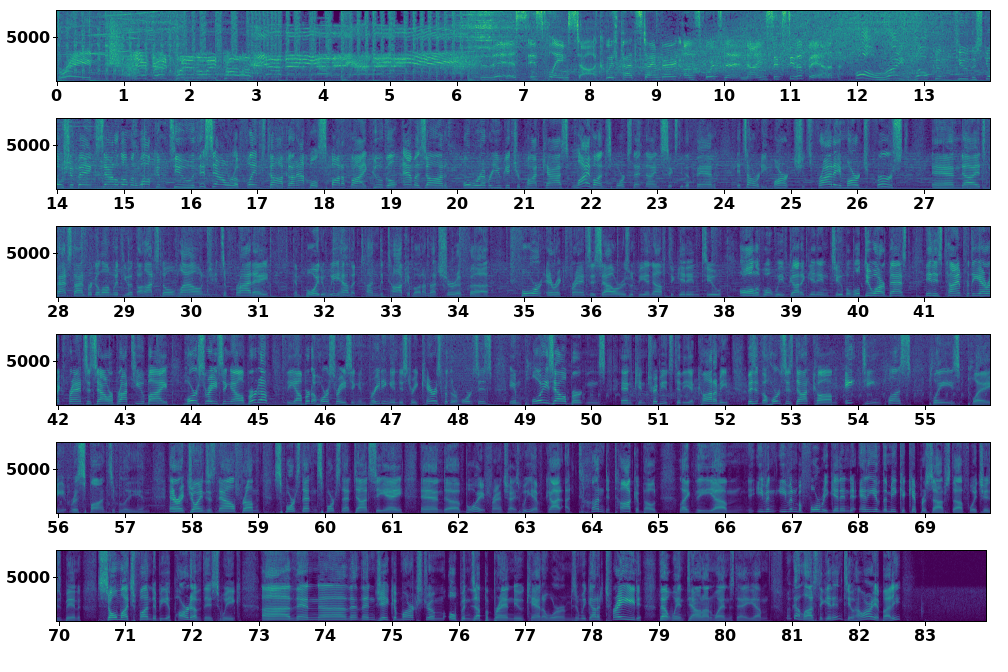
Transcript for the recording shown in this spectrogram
Is Flames Talk with Pat Steinberg on Sportsnet 960 The Fan. All right, welcome to the Scotiabank Saddledome and welcome to this hour of Flames Talk on Apple, Spotify, Google, Amazon, or wherever you get your podcasts. Live on Sportsnet 960 The Fan. It's already March. It's Friday, March 1st, and uh, it's Pat Steinberg along with you at the Hot Stove Lounge. It's a Friday, and boy, do we have a ton to talk about. I'm not sure if. Uh, four Eric Francis hours would be enough to get into all of what we've got to get into, but we'll do our best. It is time for the Eric Francis Hour brought to you by Horse Racing Alberta. The Alberta horse racing and breeding industry cares for their horses, employs Albertans, and contributes to the economy. Visit thehorses.com 18 plus. Please play responsibly. And Eric joins us now from Sportsnet and Sportsnet.ca. And uh, boy, franchise, we have got a ton to talk about. Like the um, even even before we get into any of the Miikka Kiprusoff stuff, which has been so much fun to be a part of this week. Uh, then uh, th- then Jacob Markstrom opens up a brand new can of worms, and we got a trade that went down on Wednesday. Um, we've got lots to get into. How are you, buddy?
